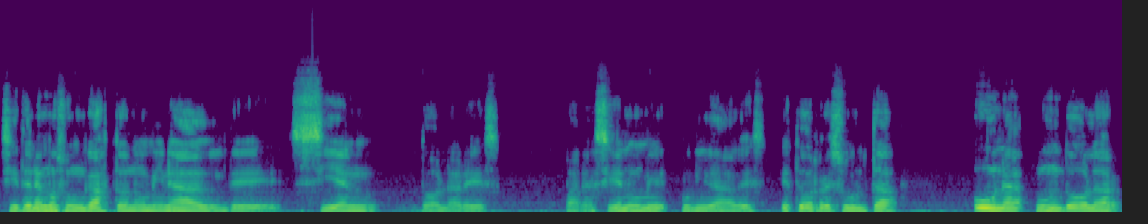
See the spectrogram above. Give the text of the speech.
Si tenemos un gasto nominal de 100 dólares para 100 unidades, esto resulta una, un dólar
